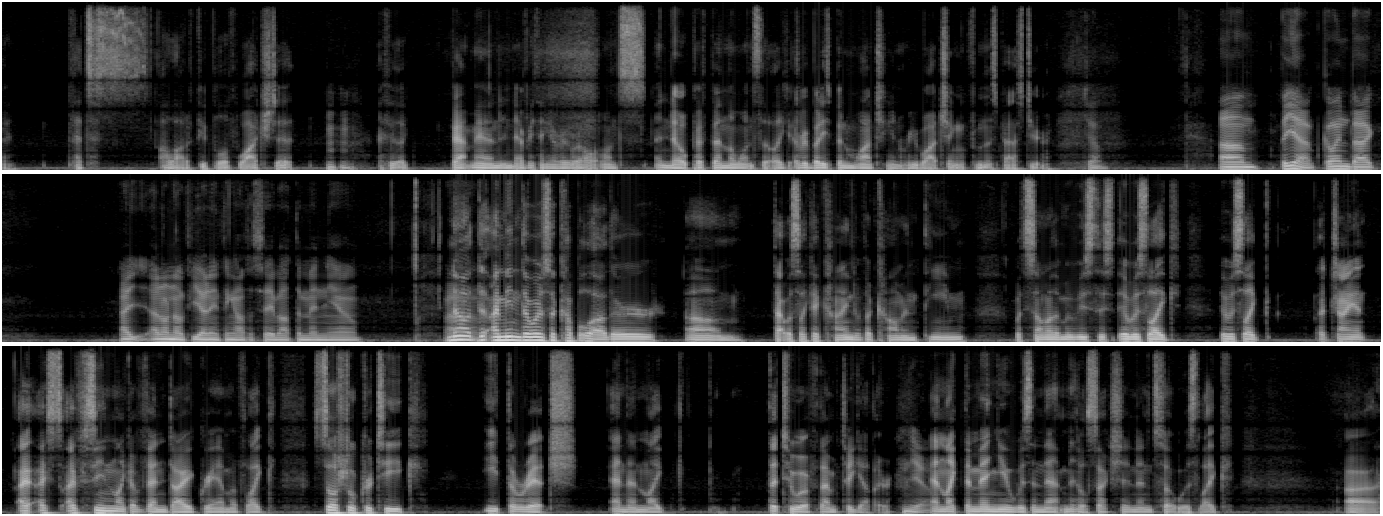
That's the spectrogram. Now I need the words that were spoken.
that's a lot of people have watched it. Mm-hmm. I feel like Batman and Everything Everywhere All at Once and Nope have been the ones that like everybody's been watching and rewatching from this past year. Um, but yeah, going back, I I don't know if you had anything else to say about the menu. No, Um, th- I mean there was a couple other um, that was like a kind of a common theme with some of the movies. This it was like it was like a giant. I, I have seen like a Venn diagram of like social critique, eat the rich, and then like the two of them together. yeah, and like the menu was in that middle section and so it was like uh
